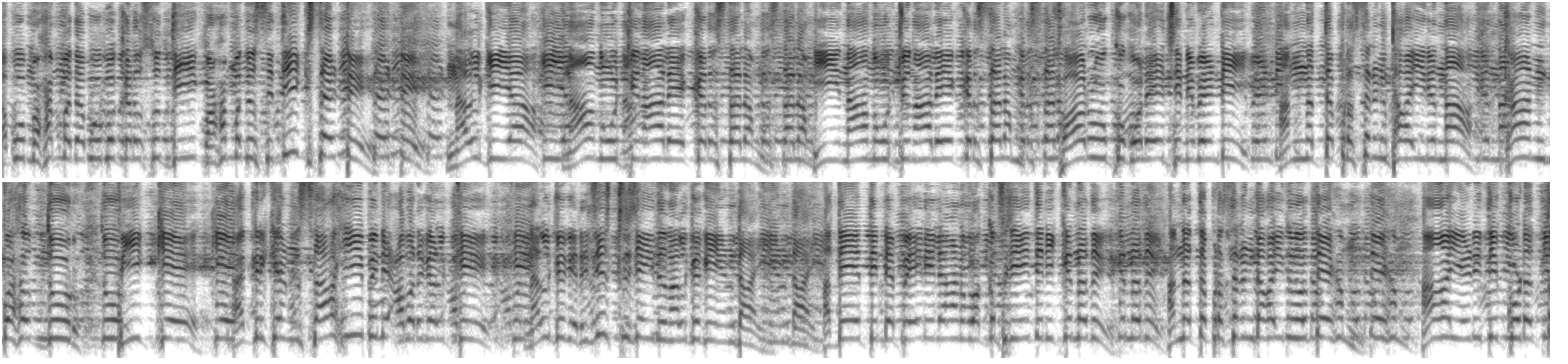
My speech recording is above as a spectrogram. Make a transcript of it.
അബു മുഹമ്മദ് അബൂബക്കർ സുദ്ദീഖ് മുഹമ്മദ് സിദ്ദീഖ് സെട്ട് നൽകിയ നാനൂറ്റി നാല് ഏക്കർ സ്ഥലം. ഈ നാനൂറ്റി നാല് ഏക്കർ സ്ഥലം ഫാറൂഖ് കോളേജിന് വേണ്ടി അന്നത്തെ പ്രസിഡന്റ് ആയിരുന്ന ഖാൻ ബഹദൂർ പി കെ അഗ്രിക്കൻ സാഹിബിന് അവർക്ക് നൽകുക രജിസ്റ്റർ ചെയ്ത് നൽകുകയുണ്ടായി. ചെയ്തിരിക്കുന്നത് അന്നത്തെ പ്രസിഡന്റ് ആയിരുന്നു അദ്ദേഹം. ആ എഴുതി കൊടുത്ത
